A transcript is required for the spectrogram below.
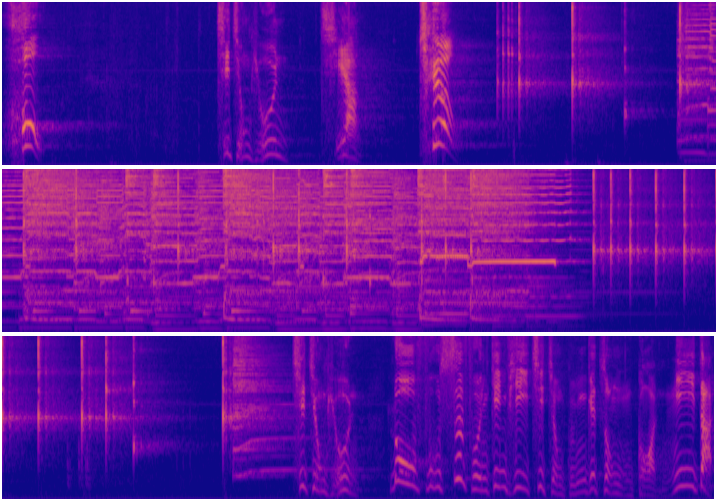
好，七将军，抢抢！七将军。老夫十分敬佩七将军的忠肝义胆，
